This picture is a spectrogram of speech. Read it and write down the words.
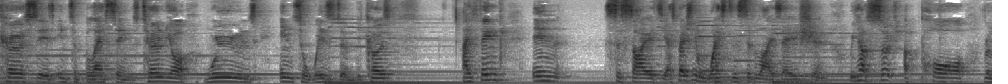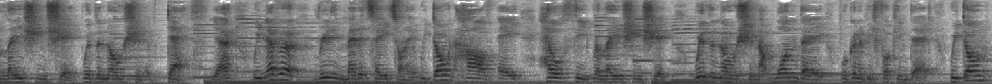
curses into blessings, turn your wounds into wisdom because I think in society, especially in Western civilization, we have such a poor relationship with the notion of death. Yeah, we never really meditate on it. We don't have a healthy relationship with the notion that one day we're going to be fucking dead. We don't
